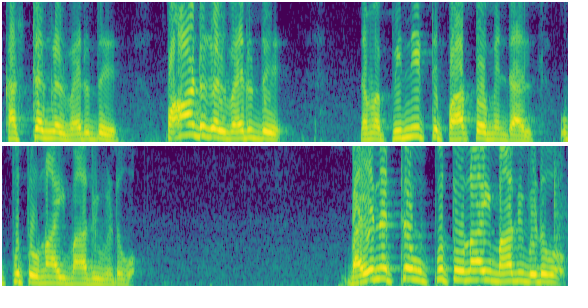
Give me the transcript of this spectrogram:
கஷ்டங்கள் வருது பாடுகள் வருது. நம்ம பின்னிட்டு பார்த்தோம் என்றால் உப்பு தூணாய் மாறி விடுவோம் பயனற்ற உப்பு தூணாய் மாறி விடுவோம்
